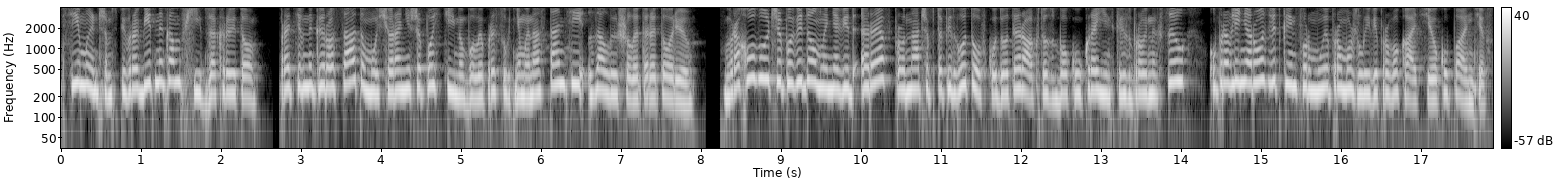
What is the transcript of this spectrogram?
Всім іншим співробітникам вхід закрито. Працівники Росатому, що раніше постійно були присутніми на станції, залишили територію. Враховуючи повідомлення від РФ про начебто підготовку до теракту з боку українських збройних сил, управління розвідки інформує про можливі провокації окупантів.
